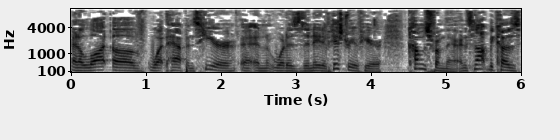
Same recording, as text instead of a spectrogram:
and a lot of what happens here and what is the native history of here comes from there. And it's not because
